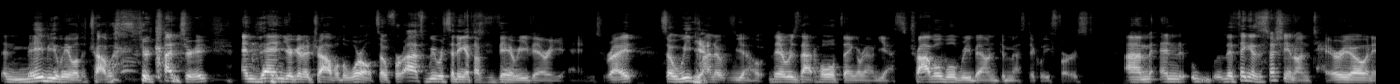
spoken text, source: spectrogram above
Then maybe you'll be able to travel your country. And then you're going to travel the world. So for us, we were sitting at the very, very end, right? So we yeah. kind of, you know, there was that whole thing around, yes, travel will rebound domestically first. Um, and the thing is, especially in Ontario and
